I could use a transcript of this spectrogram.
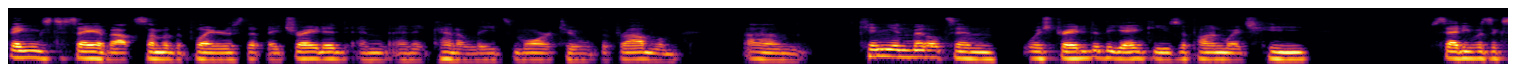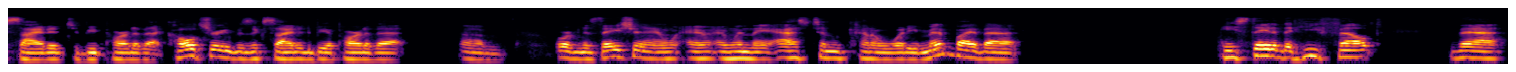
things to say about some of the players that they traded, and and it kind of leads more to the problem. Um, Keynan Middleton was traded to the Yankees, upon which he said he was excited to be part of that culture. He was excited to be a part of that um, organization. And, and, and when they asked him kind of what he meant by that, he stated that he felt that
